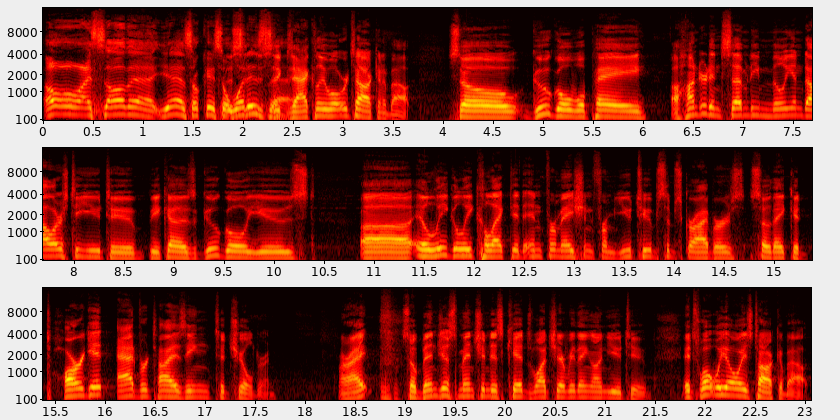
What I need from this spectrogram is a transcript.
Oh, I saw that. Yes. Okay. So this, what is this that? exactly what we're talking about. So Google will pay 170 million dollars to YouTube because Google used uh, illegally collected information from YouTube subscribers so they could target advertising to children. All right? so Ben just mentioned his kids watch everything on YouTube. It's what we always talk about.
